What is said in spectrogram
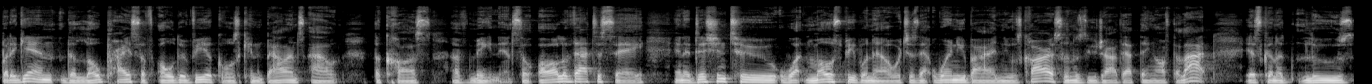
But again, the low price of older vehicles can balance out the cost of maintenance. So all of that to say, in addition to what most people know, which is that when you buy a new car, as soon as you drive that thing off the lot, it's going to lose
